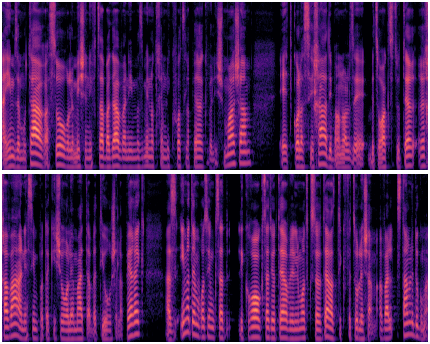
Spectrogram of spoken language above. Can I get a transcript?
האם זה מותר, אסור, למי שנפצע בגב, אני מזמין אתכם לקפוץ לפרק ולשמוע שם את כל השיחה, דיברנו על זה בצורה קצת יותר רחבה, אני אשים פה את הקישור למטה בתיאור של הפרק, אז אם אתם רוצים קצת לקרוא קצת יותר וללמוד קצת יותר, אז תקפצו לשם. אבל סתם לדוגמה,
